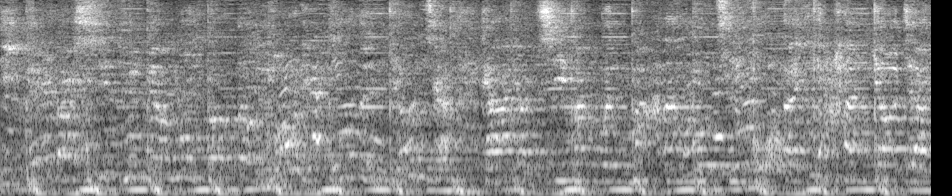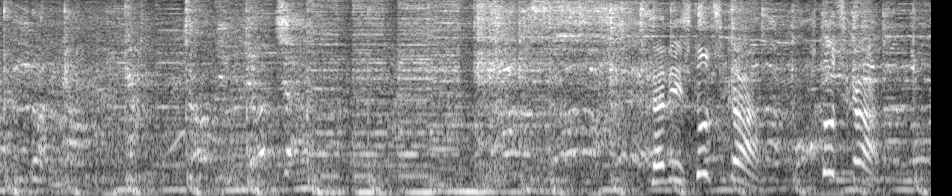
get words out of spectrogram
이대가 싶으면 묶어도 머리 푸는 여자 가렸지만 웬만한 노출보다 야한 여자 그런 감각적인 여자 Wtedy sztuczka! Sztuczka! 노래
